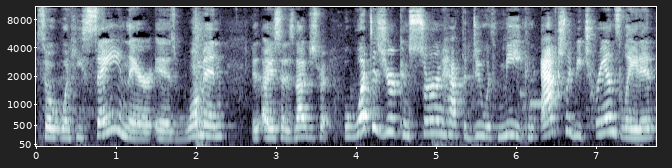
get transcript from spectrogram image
so what he's saying there is, woman. I said it's not just. But what does your concern have to do with me? Can actually be translated.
